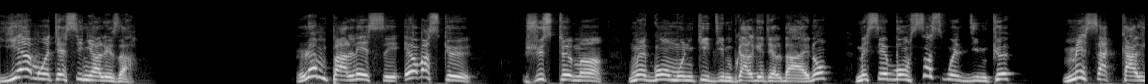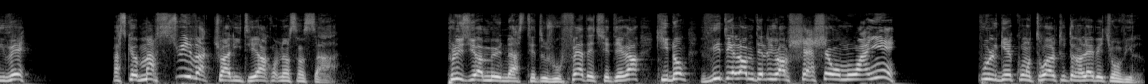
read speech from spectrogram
yè mwen te sinyale za. Lèm pa lese, e yo paske, justeman, mwen gon moun ki dim pral gen tel baye, non? Men se bon sens mwen dim ke, men sa karive, Paske map suiv aktualite a kon nan san sa. Plüzyon menas te toujou fet, etc. Ki donk vite l'om te lejou ap chèche ou mwanyen pou l gen kontrol tout et yon vil.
